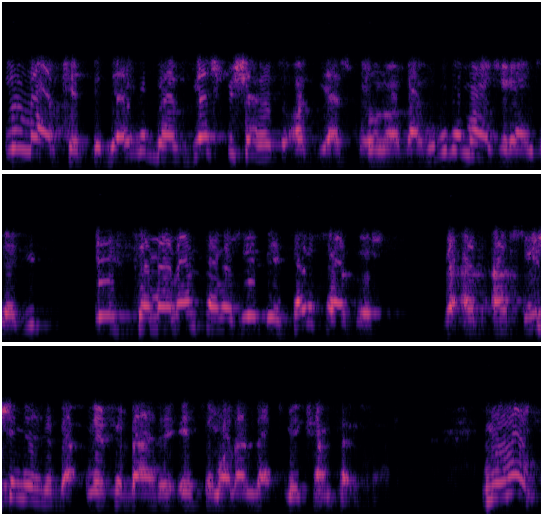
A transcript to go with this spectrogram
این مارکت به دلیل بازگشت به شرایط عادی از کرونا و ورود مهاجران جدید احتمالا تقاضای بهتری خواهد داشت و از افزایش نرخ بهره احتمالا لطمه کمتری خواهد. نهم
